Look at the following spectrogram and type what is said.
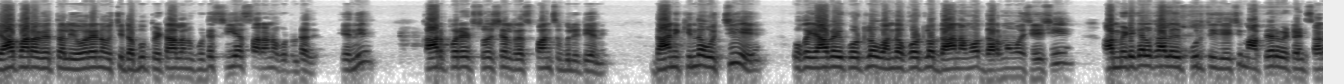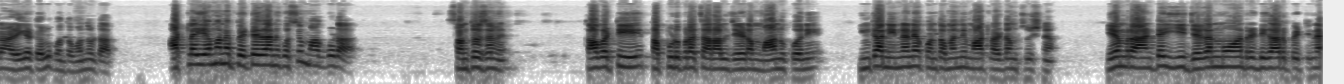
వ్యాపారవేత్తలు ఎవరైనా వచ్చి డబ్బు పెట్టాలనుకుంటే సిఎస్ఆర్ అని ఒకటి ఉంటుంది. ఏంది? కార్పొరేట్ సోషల్ రెస్పాన్సిబిలిటీ అని. దాని కింద వచ్చి ఒక యాభై కోట్లు వంద కోట్లు దానమో ధర్మమో చేసి ఆ మెడికల్ కాలేజ్ పూర్తి చేసి మా పేరు పెట్టండి సార్ అని అడిగేటోళ్ళు కొంతమంది ఉంటారు. అట్లా ఏమన్నా పెట్టేదానికి వస్తే మాకు కూడా సంతోషమే. కాబట్టి తప్పుడు ప్రచారాలు చేయడం మానుకొని ఇంకా నిన్ననే కొంతమంది మాట్లాడడం చూసిన. ఏం రా అంటే ఈ జగన్మోహన్ రెడ్డి గారు పెట్టిన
